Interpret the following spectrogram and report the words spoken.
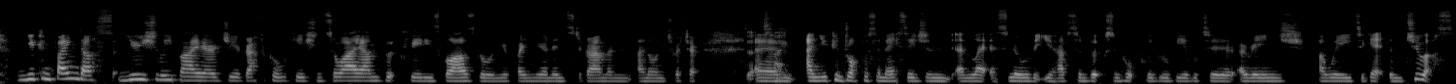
you can find us usually by our geographical location. So I am Book Fairies Glasgow, and you'll find me on Instagram and, and on Twitter. That's Um, and you can drop us a message and, and let us know that you have some books, and hopefully we'll be able to arrange a way to get them to us.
